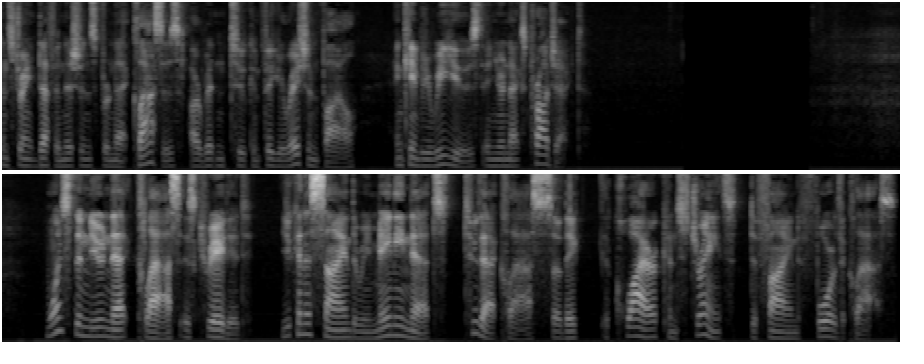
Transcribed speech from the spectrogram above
Constraint definitions for net classes are written to configuration file and can be reused in your next project. Once the new net class is created, you can assign the remaining nets to that class so they acquire constraints defined for the class.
